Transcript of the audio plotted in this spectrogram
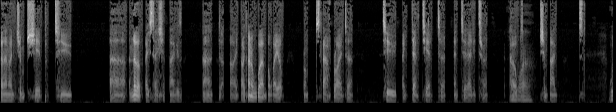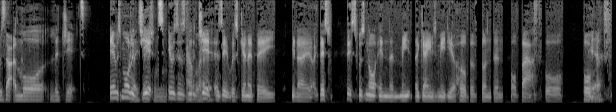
and then I jumped ship to uh, another PlayStation magazine, and I, I kind of worked my way up from staff writer to like deputy editor and to editor. and Oh wow. publish a mag- Was that a more legit It was more legit. It was as outlet. legit as it was going to be. You know, this this was not in the me- the games media hub of London or Bath or Bournemouth.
